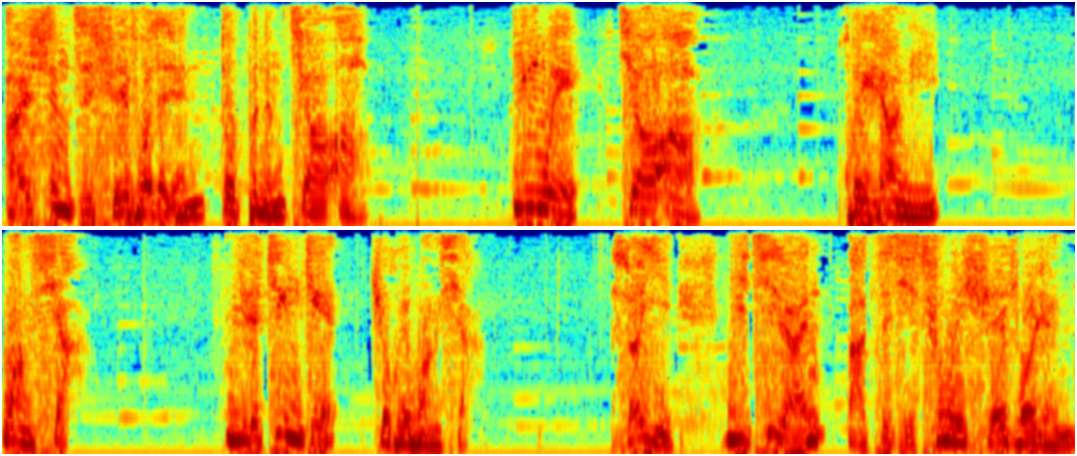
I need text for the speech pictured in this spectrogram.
而甚至学佛的人都不能骄傲，因为骄傲会让你往下，你的境界就会往下。所以，你既然把自己称为学佛人，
